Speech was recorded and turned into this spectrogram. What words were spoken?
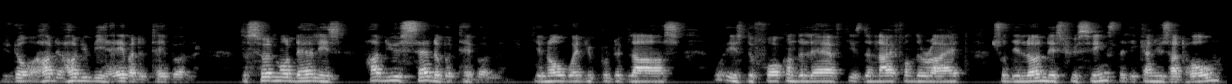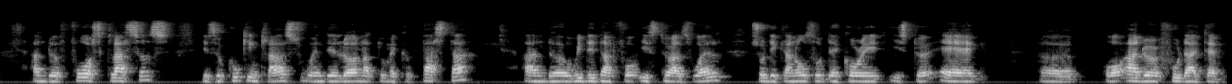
You know, how how do you behave at the table? The third model is how do you set up a table? You know, where do you put the glass? Is the fork on the left? Is the knife on the right? So they learn these few things that they can use at home. And the fourth classes is a cooking class when they learn how to make a pasta. And uh, we did that for Easter as well. So they can also decorate Easter egg uh, or other food item.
